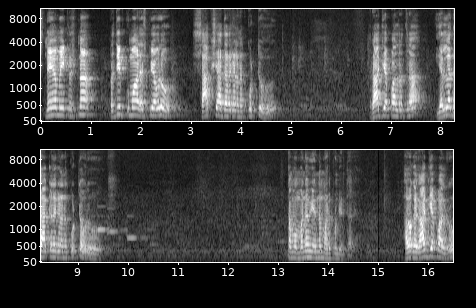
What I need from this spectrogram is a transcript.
Snehamayi Krishna, Pradeep Kumar S P ಅವರು ಸಾಕ್ಷ್ಯಾಧಾರಗಳನ್ನು ಕೊಟ್ಟು ರಾಜ್ಯಪಾಲರ ಹತ್ರ ಎಲ್ಲ ದಾಖಲೆಗಳನ್ನು ಕೊಟ್ಟು ಅವರು ತಮ್ಮ ಮನವಿಯನ್ನು ಮಾಡಿಕೊಂಡಿರ್ತಾರೆ. ಆವಾಗ ರಾಜ್ಯಪಾಲರು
